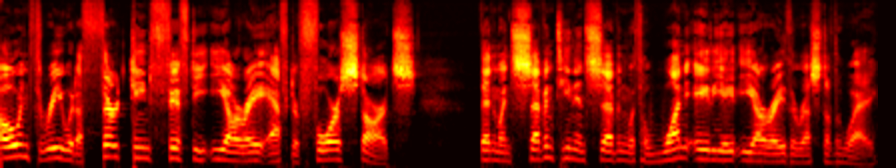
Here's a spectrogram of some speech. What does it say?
0 3 with a 1350 ERA after four starts, then went 17 7 with a 188 ERA the rest of the way.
